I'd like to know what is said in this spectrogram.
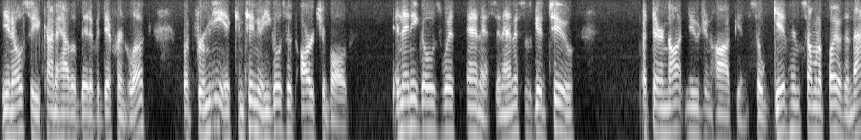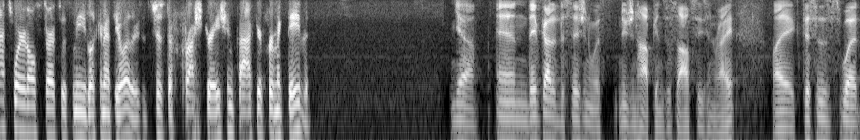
you know, so you kind of have a bit of a different look. But for me, it continued. He goes with Archibald, and then he goes with Ennis, and Ennis is good too. But they're not Nugent Hopkins, so give him someone to play with, and that's where it all starts with me looking at the Oilers. It's just a frustration factor for McDavid. Yeah, and they've got a decision with Nugent Hopkins this offseason, right? Like this is what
